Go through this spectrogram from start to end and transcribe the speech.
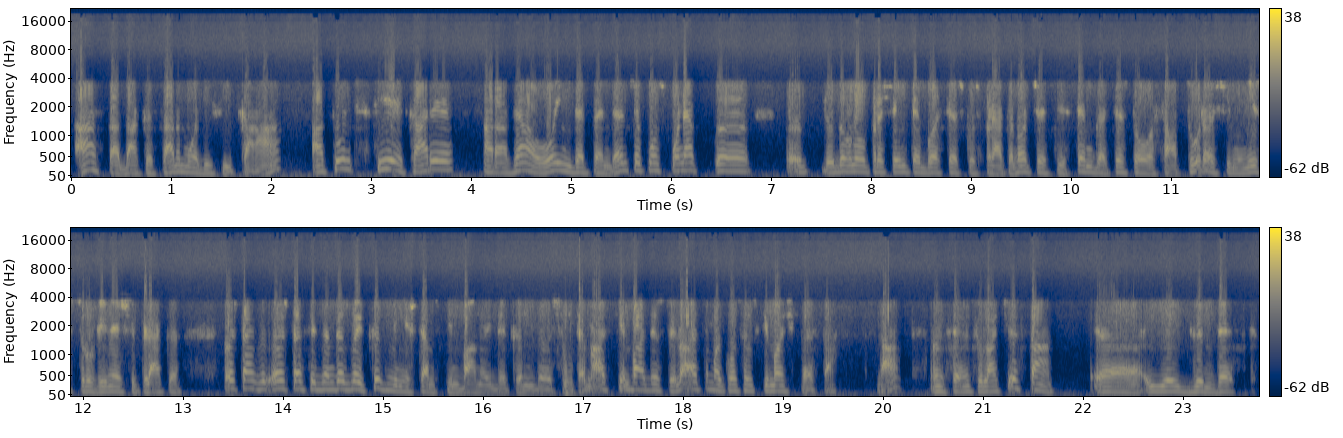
asta, dacă s-ar modifica, atunci fiecare ar avea o independență, cum spunea uh, uh, domnul președinte Băsescu, spunea că în orice sistem găsesc o satură și ministrul vine și pleacă. Ăștia, ăștia se gândesc, băi, câți miniștri am schimbat noi de când uh, suntem? A schimbat destul, lasă mă că o să-l schimbăm și pe ăsta. Da? În sensul acesta, uh, ei gândesc.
